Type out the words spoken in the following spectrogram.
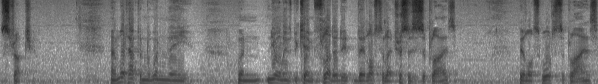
structure. And what happened when, the, when New Orleans became flooded, it, they lost electricity supplies, they lost water supplies.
